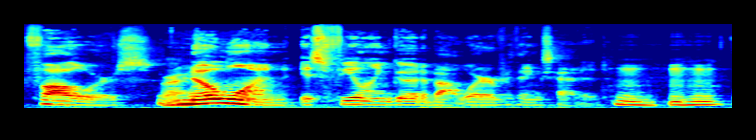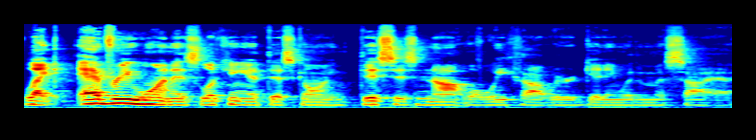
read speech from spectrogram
followers. Right. No one is feeling good about where everything's headed. Mm-hmm. Like everyone is looking at this going, this is not what we thought we were getting with the Messiah.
